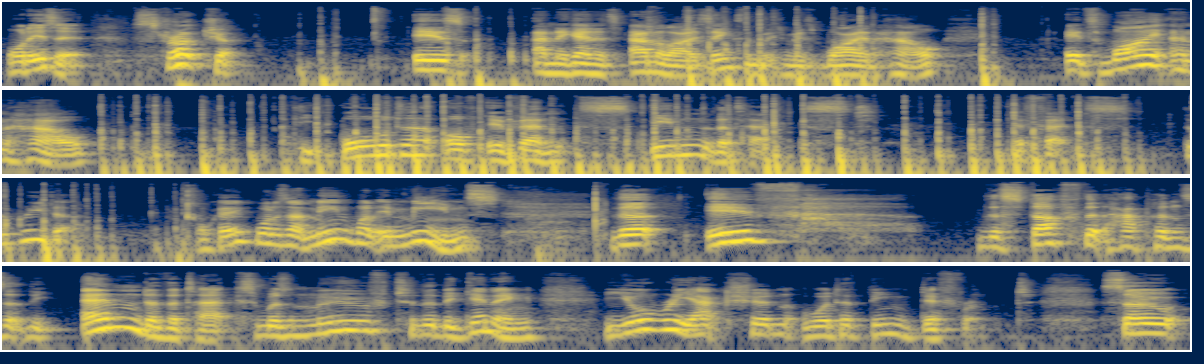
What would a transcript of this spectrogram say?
What is it? Structure is, and again, it's analyzing, which means why and how. It's why and how the order of events in the text affects the reader. Okay, what does that mean? Well, it means that if the stuff that happens at the end of the text was moved to the beginning, your reaction would have been different. So,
